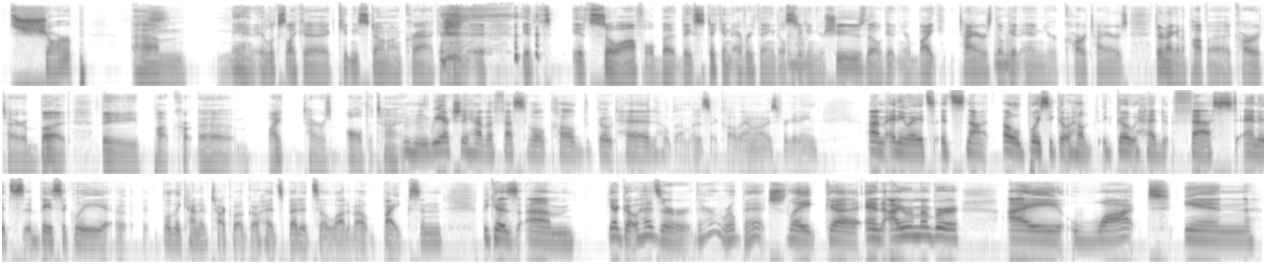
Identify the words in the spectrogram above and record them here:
sharp. Um, man, it looks like a kidney stone on crack. I mean, it, it's it's so awful, but they stick in everything. They'll Uh-huh. stick in your shoes. They'll get in your bike tires. Mm-hmm. They'll get in your car tires. They're not going to pop a car tire, but they pop car, uh, bike tires all the time. Mhm. We actually have a festival called the Goat Head. Hold on, what is it called? I'm always forgetting. Um, anyway, it's it's not oh Boise Goat Head Goat Head Fest, and it's basically uh, well they kind of talk about goat heads, but it's a lot about bikes and because um yeah goat heads are they're a real bitch like uh, and I remember I walked in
